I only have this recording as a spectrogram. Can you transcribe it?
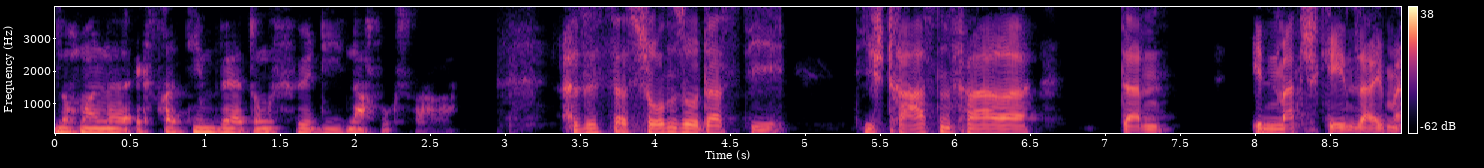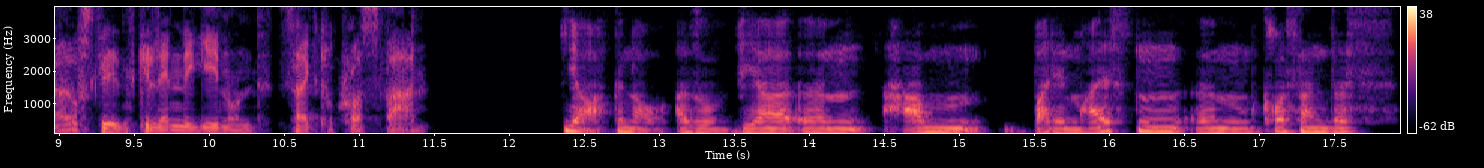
nochmal eine extra Teamwertung für die Nachwuchsfahrer. Also ist das schon so, dass die, die Straßenfahrer dann in Matsch gehen, sage ich mal, aufs, ins Gelände gehen und Cyclocross fahren. Ja, genau. Also wir ähm, haben bei den meisten ähm, Crossern das,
